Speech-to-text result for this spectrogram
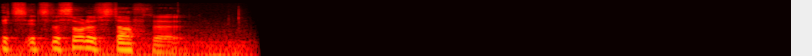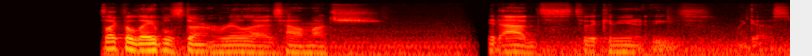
It's it's the sort of stuff that it's like the labels don't realize how much it adds to the communities, I guess.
